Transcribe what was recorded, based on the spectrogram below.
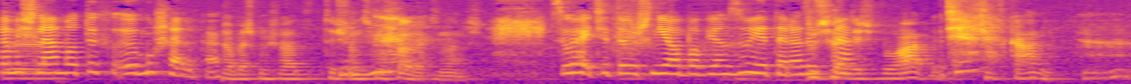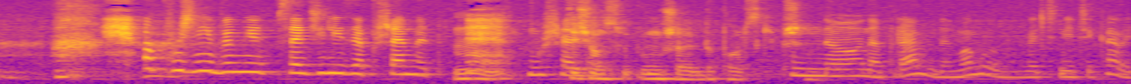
Ja myślałam o tych y, muszelkach. Ja byś musiała tysiąc muszelek znaleźć. Słuchajcie, to już nie obowiązuje teraz. Musiała gdzieś wyłapiać siatkami. A później by mnie wsadzili za przemyt. No, Muszelek. tysiąc muszelek do Polski przyjdzie. No, naprawdę, mogłoby być nieciekawie.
